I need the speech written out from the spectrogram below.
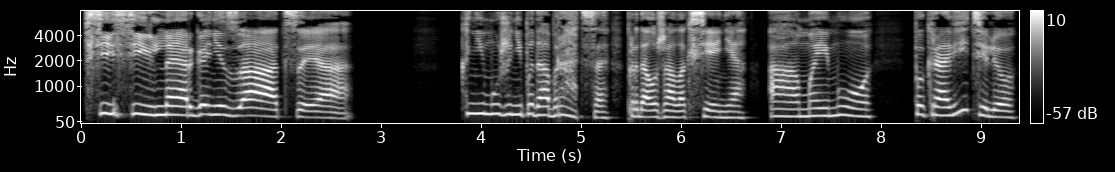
Всесильная организация. К нему же не подобраться, продолжала Ксения. А моему покровителю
